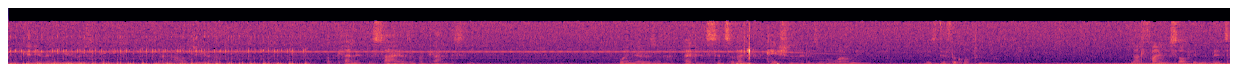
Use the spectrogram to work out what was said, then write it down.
You can even use the analogy of a planet the size of a galaxy. When there is a, a sense of magnification that is overwhelming, it is difficult to not find yourself in the midst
